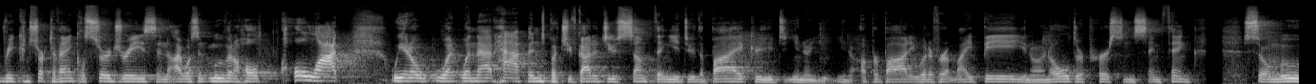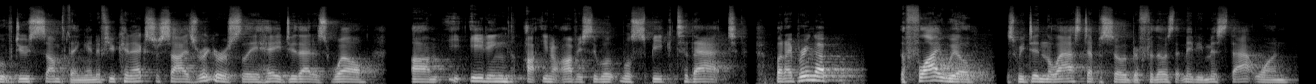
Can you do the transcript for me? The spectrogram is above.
reconstructive ankle surgeries and I wasn't moving a whole whole lot, you know, when, when that happened, but you've got to do something. You do the bike or you do, you know, you, you know, upper body, whatever it might be, you know, an older person, same thing. So move, do something. And if you can exercise rigorously, hey, do that as well. Um, eating, uh, you know, obviously we'll, we'll speak to that. But I bring up the flywheel as we did in the last episode, but for those that maybe missed that one,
